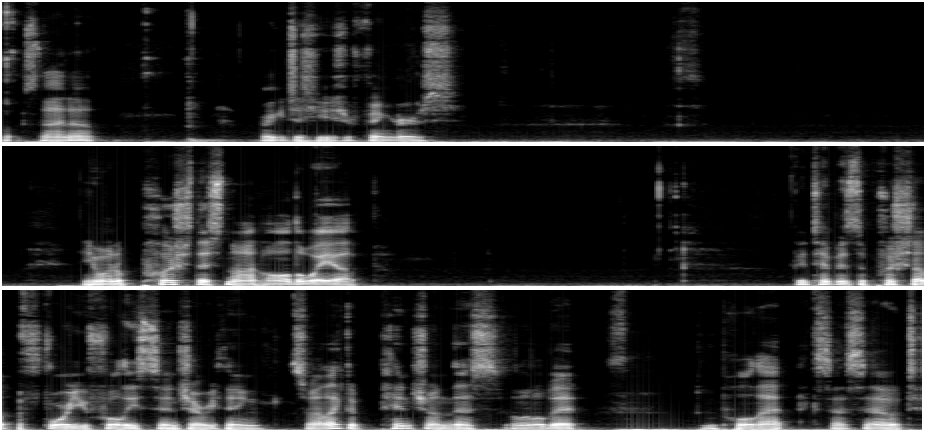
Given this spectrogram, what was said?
Close that up. Or you can just use your fingers. You want to push this knot all the way up. Good tip is to push it up before you fully cinch everything. So I like to pinch on this a little bit and pull that excess out.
